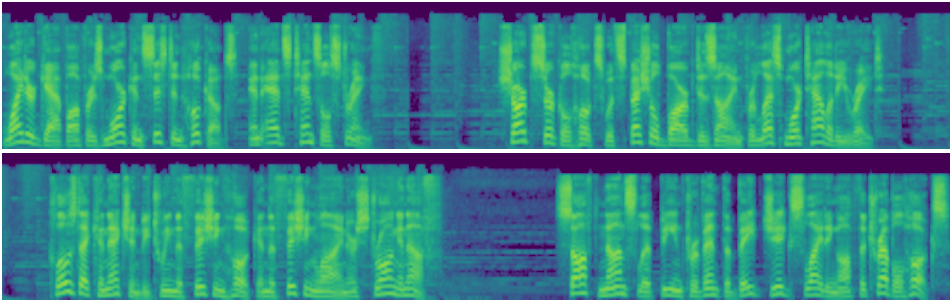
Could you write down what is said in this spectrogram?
wider gap offers more consistent hookups and adds tensile strength. Sharp circle hooks with special barb design for less mortality rate. Closed-eye connection between the fishing hook and the fishing line are strong enough. Soft non-slip beam prevent the bait jig sliding off the treble hooks.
